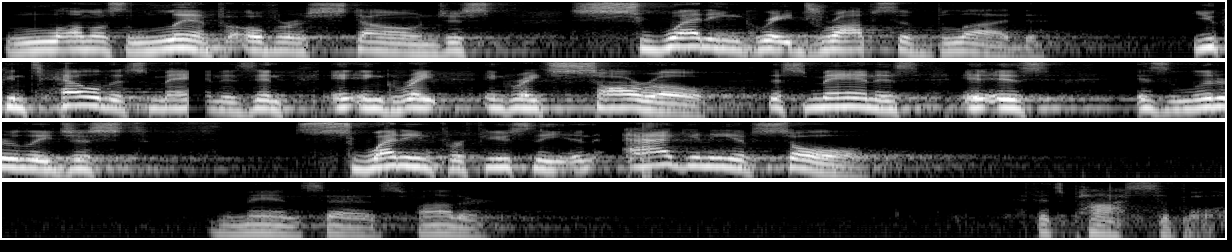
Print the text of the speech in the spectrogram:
almost limp over a stone, just sweating great drops of blood. You can tell this man is in, in, great, in great sorrow. This man is, is, is literally just sweating profusely, in agony of soul. And the man says, Father, if it's possible,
